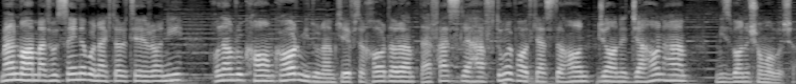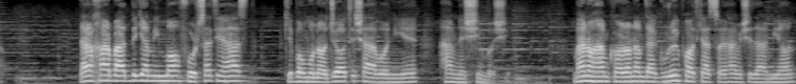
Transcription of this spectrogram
من محمد حسین بنکدار تهرانی خودم رو کامکار می‌دونم که افتخار دارم در فصل هفتم پادکستهان جان جهان هم میزبان شما باشم. در آخر بعد بگم این ماه فرصتی هست که با مناجات شعبانیه هم نشین باشیم. من و همکارانم در گروه پادکست های همیشه در میان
